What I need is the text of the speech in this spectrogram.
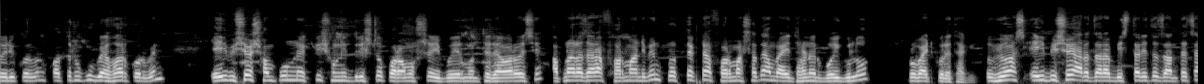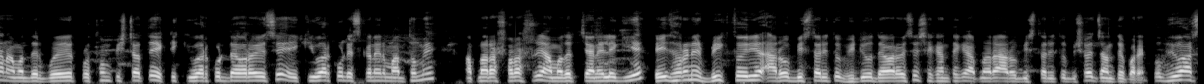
তৈরি করবেন, কতটুকু ব্যবহার করবেন এই বিষয়ে সম্পূর্ণ একটি সুনির্দিষ্ট পরামর্শ এই বইয়ের মধ্যে দেওয়া রয়েছে। আপনারা যারা ফর্মা নেবেন, প্রত্যেকটা ফর্মার সাথে আমরা এই ধরনের বইগুলো প্রোভাইড করে থাকি। তো ভিউয়ার্স এই বিষয়ে আর যারা বিস্তারিত জানতে চান, আমাদের বইয়ের প্রথম পৃষ্ঠাতে একটি কিউআর কোড দেওয়া রয়েছে। এই কিউআর কোড স্ক্যানের মাধ্যমে আপনারা সরাসরি আমাদের চ্যানেলে গিয়ে এই ধরনের ব্রিক তৈরির আরও বিস্তারিত ভিডিও দেওয়া রয়েছে। সেখান থেকে আপনারা আরও বিস্তারিত বিষয় জানতে পারেন। তো ভিউয়ার্স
